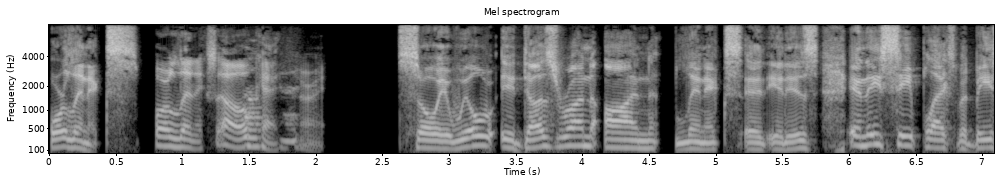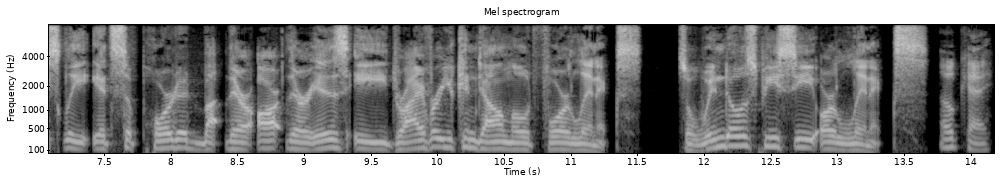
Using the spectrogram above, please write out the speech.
Or Linux. Or Linux. Oh, okay. okay. All right. So it will it does run on Linux. It, it is and they say Plex, but basically it's supported but there are there is a driver you can download for Linux. So Windows PC or Linux. Okay.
